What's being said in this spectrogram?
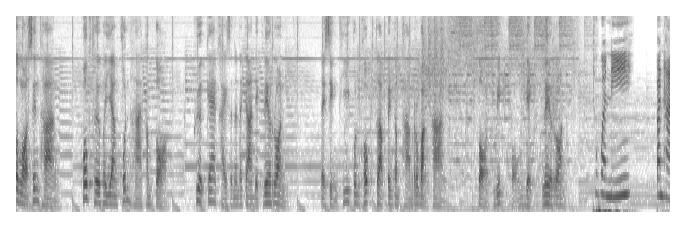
ตลอดเส้นทาง พวกเธอพยายามค้นหาคำตอบ พื่อแก้ไขสถานการณ์เด็กเร่ร่อน แต่สิ่งที่ค้นพบกลับเป็นคำถามระหว่างทาง ต่อชีวิตของเด็กเร่ร่อน ทุกวันนี้ปัญหา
